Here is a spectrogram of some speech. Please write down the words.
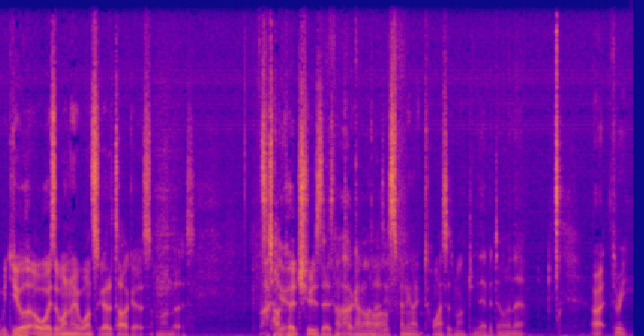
Would You're always the one who wants to go to tacos on Mondays. It's Fuck Taco you. Tuesdays, not Fuck Taco Mondays. off. He's spending like twice as much. Never doing that. All right, three, two.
